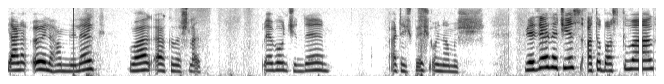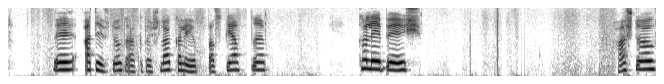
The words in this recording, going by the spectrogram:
Yani öyle hamleler var arkadaşlar. Ve bunun için de Ateş 5 oynamış. Vezir seçiz. Ata baskı var. Ve at F4 arkadaşlar kaleye baskı yaptı. Kale 5 H4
